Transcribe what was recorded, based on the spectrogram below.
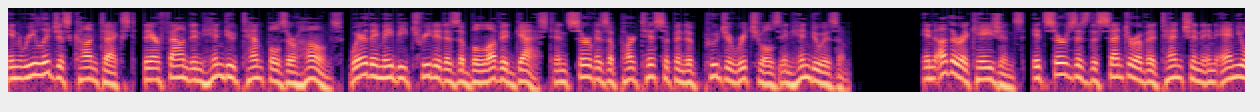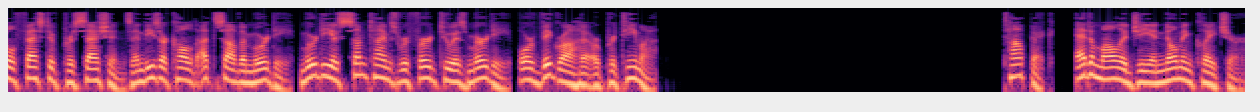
In religious context, they are found in Hindu temples or homes, where they may be treated as a beloved guest and serve as a participant of puja rituals in Hinduism. In other occasions, it serves as the center of attention in annual festive processions and these are called utsava murti. Murti is sometimes referred to as murti, or vigraha or pratima. Etymology and nomenclature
